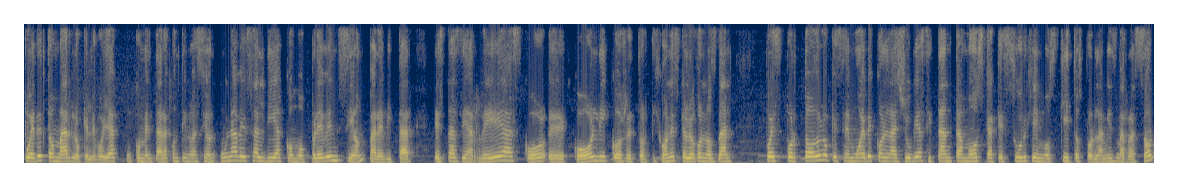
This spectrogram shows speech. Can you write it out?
puede tomar lo que le voy a comentar a continuación una vez al día como prevención para evitar estas diarreas, eh, cólicos, retortijones que luego nos dan, pues por todo lo que se mueve con las lluvias y tanta mosca que surge y mosquitos por la misma razón.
